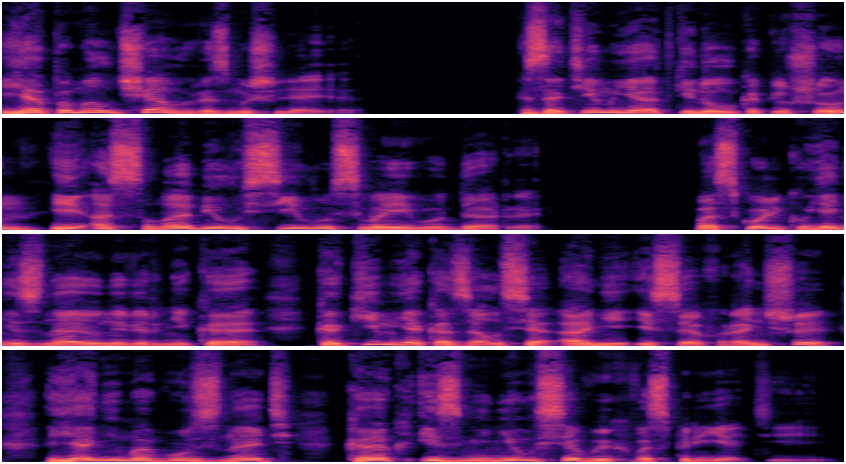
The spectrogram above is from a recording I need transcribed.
Я помолчал, размышляя. Затем я откинул капюшон и ослабил силу своего дара. Поскольку я не знаю наверняка, каким я казался Ани и Сеф раньше, я не могу знать, как изменился в их восприятии.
